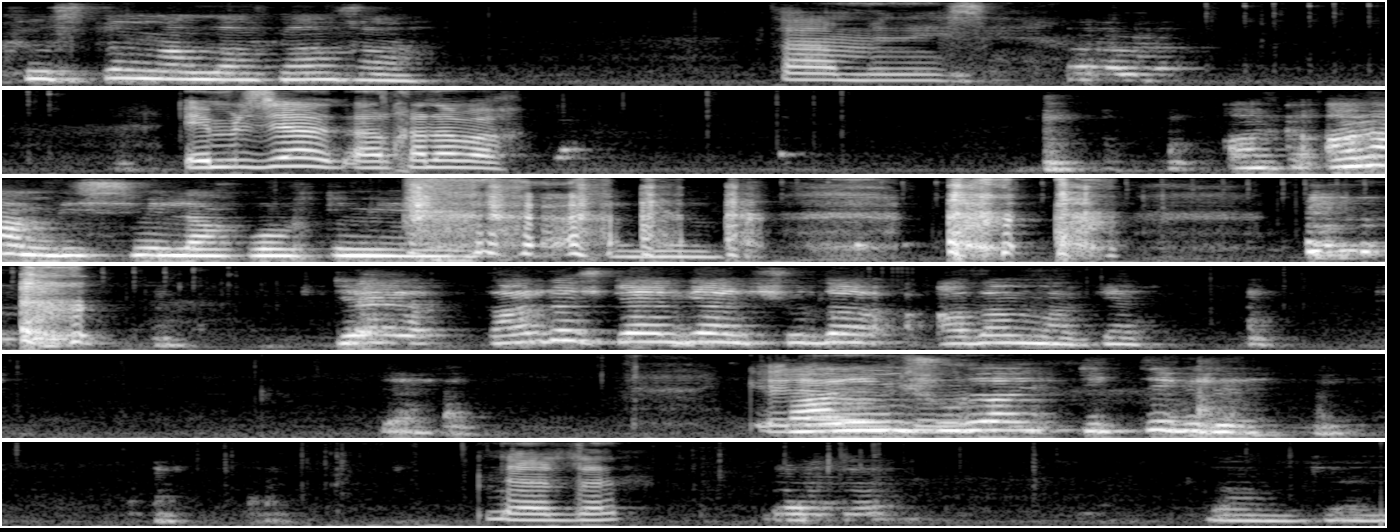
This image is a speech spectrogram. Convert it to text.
Kıstım Allah kanka. Tamam neyse. Emircan arkana bak. Arka anam bismillah korktum ya. Geliyorum. gel kardeş gel gel şurada adam var gel. Gel. Geliyor Daha demin avcılı. şuradan gitti biri. Nereden? Tamam gel.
